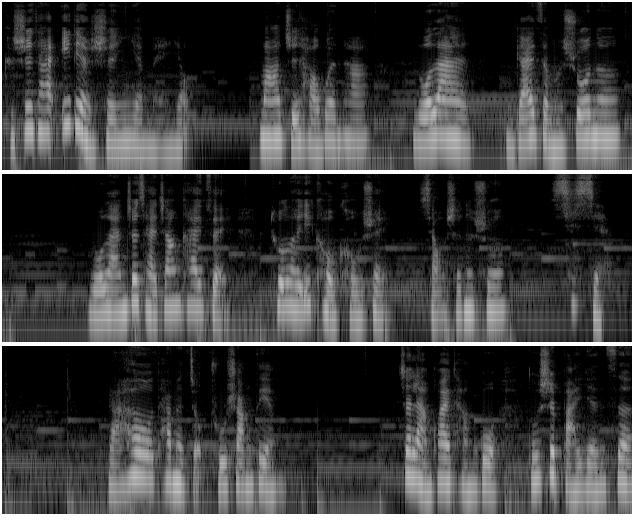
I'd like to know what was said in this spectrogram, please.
可是他一点声音也没有。妈只好问他：“罗兰，你该怎么说呢？”罗兰这才张开嘴，吞了一口口水，小声地说：“谢谢。”然后他们走出商店。这两块糖果都是白颜色、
